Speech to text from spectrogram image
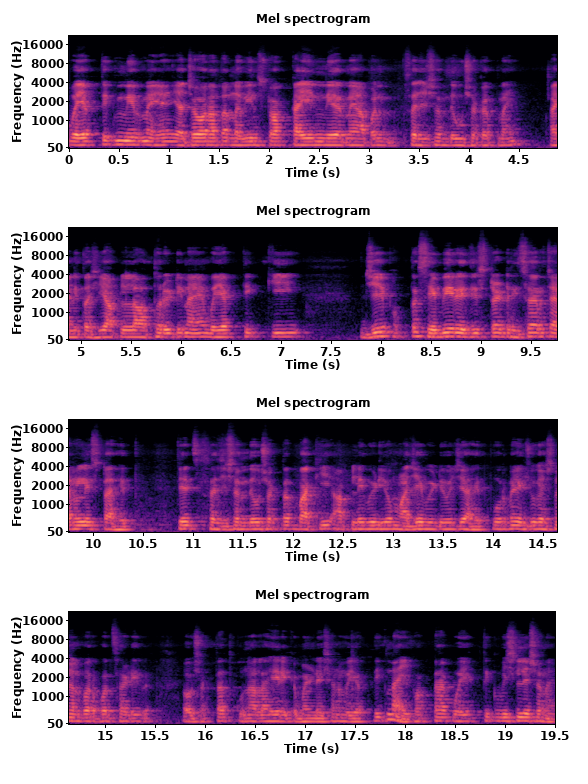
वैयक्तिक निर्णय आहे. याच्यावर आता नवीन स्टॉक काही निर्णय आपण सजेशन देऊ शकत नाही. आणि तशी आपल्याला ऑथॉरिटी नाही. वैयक्तिक की जे फक्त सेबी रेजिस्टर्ड रिसर्च अनालिस्ट आहेत तेच सजेशन देऊ शकतात. बाकी आपले व्हिडिओ माझे व्हिडिओ जे आहेत पूर्ण एज्युकेशनल पर्पजसाठी राहू शकतात. कुणालाही रेकमेंडेशन वैयक्तिक नाही फक्त हा वैयक्तिक विश्लेषण आहे.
